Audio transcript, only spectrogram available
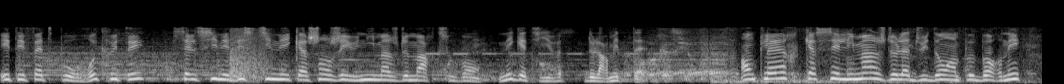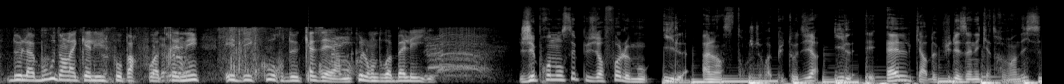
étaient faites pour recruter. Celle-ci n'est destinée qu'à changer une image de marque souvent négative de l'armée de terre. En clair, casser l'image de l'adjudant un peu borné, de la boue dans laquelle il faut parfois traîner et des cours de caserne que l'on doit balayer. J'ai prononcé plusieurs fois le mot il à l'instant. Je devrais plutôt dire il et elle, car depuis les années 90,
